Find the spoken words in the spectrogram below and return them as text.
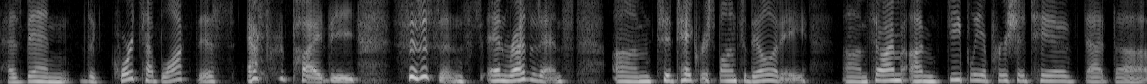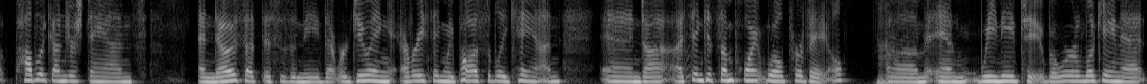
has been the courts have blocked this effort by the citizens and residents um, to take responsibility. Um, so I'm I'm deeply appreciative that the public understands and knows that this is a need that we're doing everything we possibly can, and uh, I think at some point we'll prevail, mm. um, and we need to. But we're looking at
